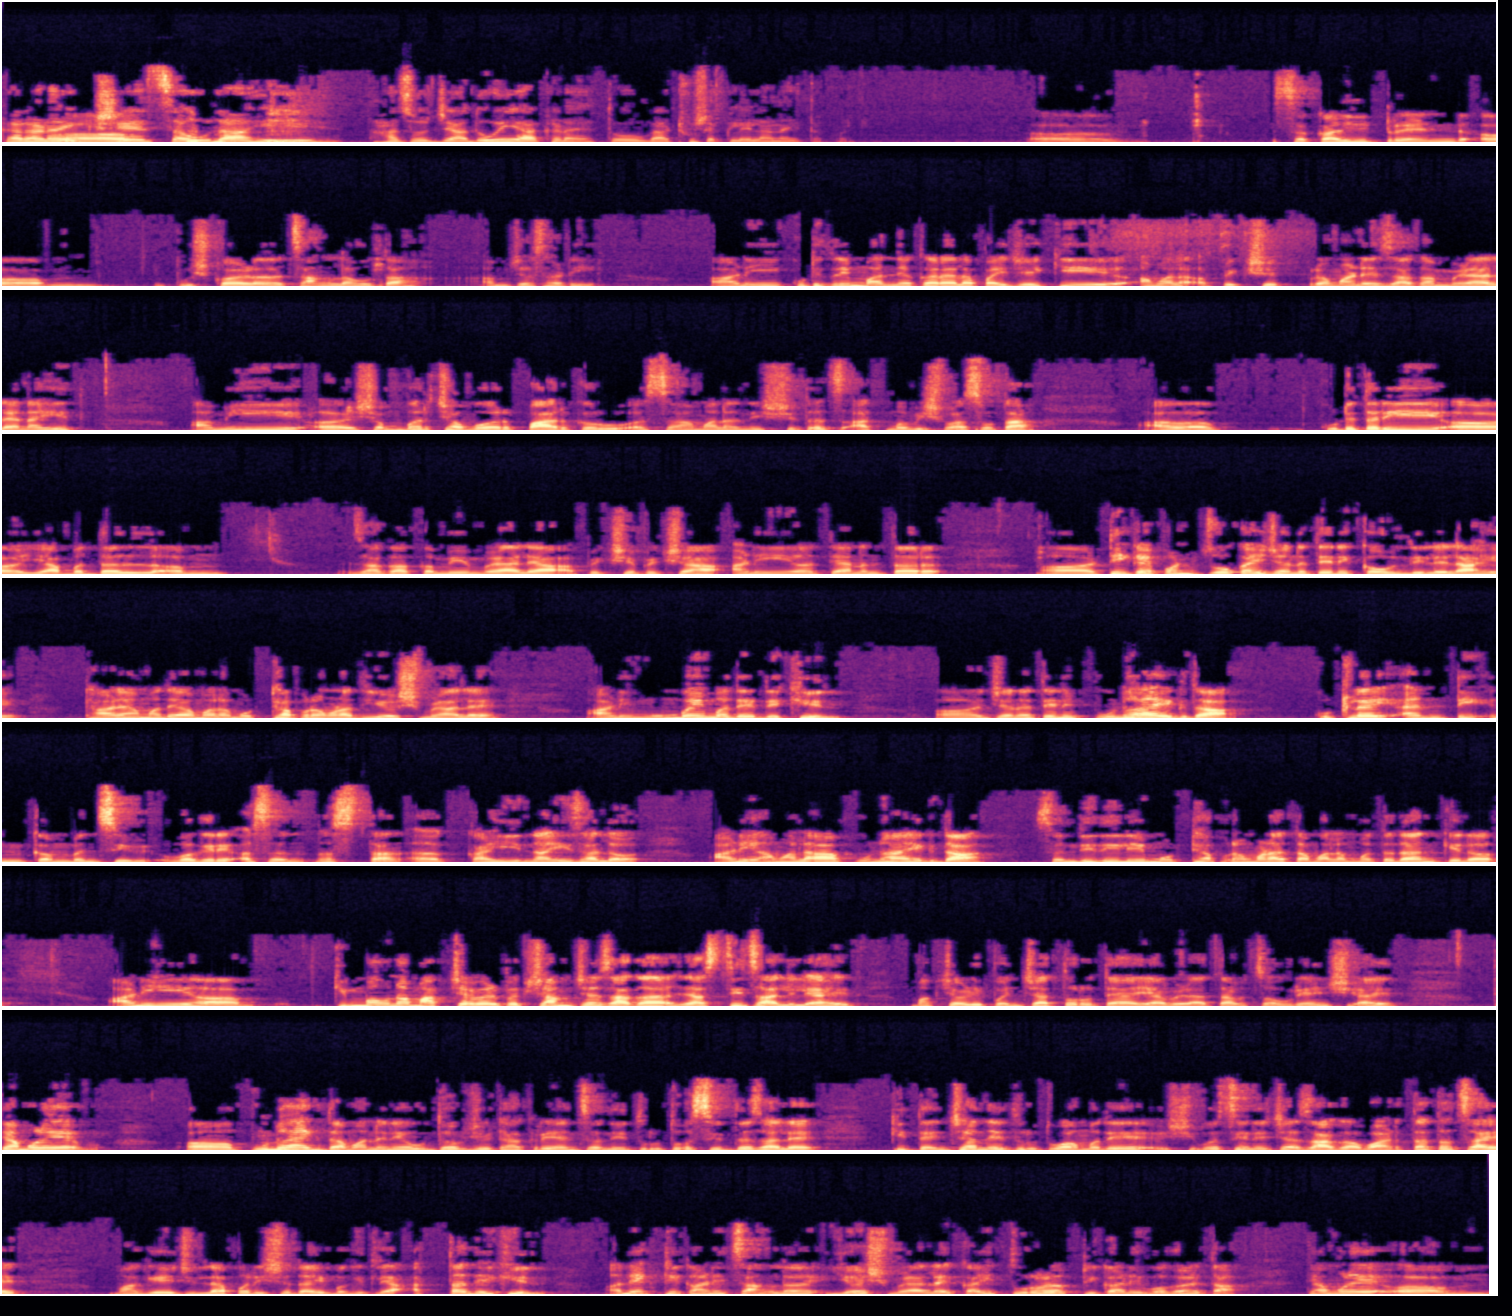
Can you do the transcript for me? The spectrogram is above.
कारण एकशे चौदा ही हा जो जादुई आकडा आहे तो गाठू शकलेला नाहीत आपण सकाळी ट्रेंड पुष्कळ चांगला होता आमच्यासाठी. आणि कुठेतरी मान्य करायला पाहिजे की आम्हाला अपेक्षित प्रमाणे जागा मिळाल्या नाहीत. आम्ही शंभरच्या वर पार करू असा आम्हाला निश्चितच आत्मविश्वास होता. कुठेतरी याबद्दल जागा कमी मिळाल्या अपेक्षेपेक्षा आणि त्यानंतर ठीक आहे पण जो काही जनतेने कौल दिलेला आहे ठाण्यामध्ये आम्हाला मोठ्या प्रमाणात यश मिळालं आहे आणि मुंबईमध्ये देखील जनतेने पुन्हा एकदा कुठलंही अँटी इन्कम्बन्सी वगैरे असं नसता काही नाही झालं आणि आम्हाला पुन्हा एकदा संधी दिली मोठ्या प्रमाणात आम्हाला मतदान केलं. आणि किंबहुना मागच्या वेळेपेक्षा आमच्या जागा जास्तीच आलेल्या आहेत. मागच्या वेळी पंच्याहत्तर होत्या यावेळी आता चौऱ्याऐंशी आहेत. त्यामुळे पुन्हा एकदा माननीय उद्धवजी ठाकरे यांचं नेतृत्व सिद्ध झालंय की त्यांच्या नेतृत्वामध्ये शिवसेनेच्या जागा वाढतातच आहेत. मागे जिल्हा परिषदाही बघितल्या आत्ता देखील अनेक ठिकाणी चांगलं यश मिळालंय. काही तुरळक ठिकाणी वगळता. त्यामुळे अम,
